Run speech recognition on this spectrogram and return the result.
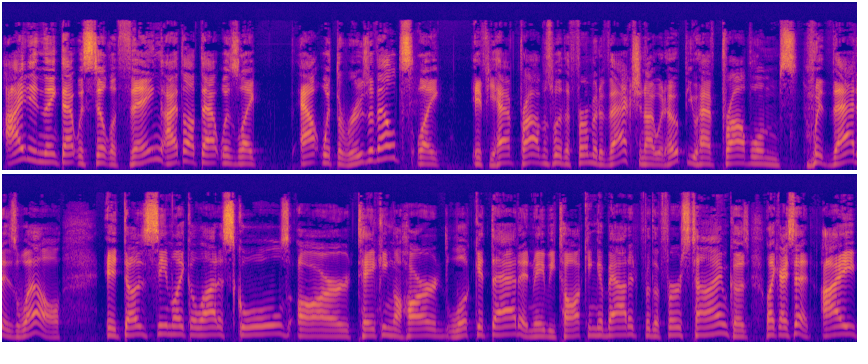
I didn't think that was still a thing. I thought that was like out with the Roosevelts. Like if you have problems with affirmative action, I would hope you have problems with that as well. It does seem like a lot of schools are taking a hard look at that and maybe talking about it for the first time. Because, like I said, I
